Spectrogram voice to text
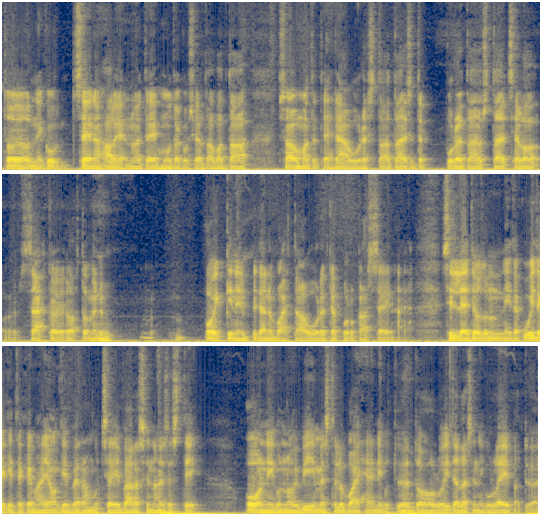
toi on niinku seinä haljennut, että ei muuta kuin sieltä avataan saumat ja tehdään uudestaan, tai sitten puretaan jostain, että siellä on sähköjohto mennyt mm. poikki, niin pitänyt vaihtaa uudet ja purkaa seinää. Ja silleen, että joutunut niitä kuitenkin tekemään jonkin verran, mutta se ei varsinaisesti ole niin kuin noin viimeistelyvaiheen niin kuin työt mm. on ollut itsellä se niin kuin leipätyö.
